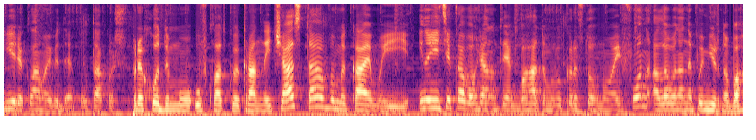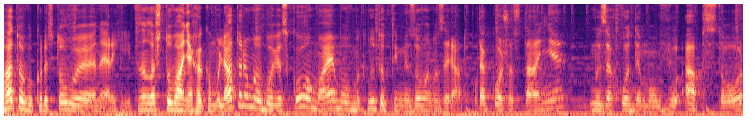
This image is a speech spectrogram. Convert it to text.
І реклама від Apple. Також переходимо у вкладку Екранний час та вимикаємо її. Іноді цікаво глянути, як багато ми використовуємо iPhone, але вона непомірно багато використовує енергії. В налаштуваннях акумулятора ми обов'язково маємо вмикнути оптимізовану зарядку. Також останнє ми заходимо в App Store.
